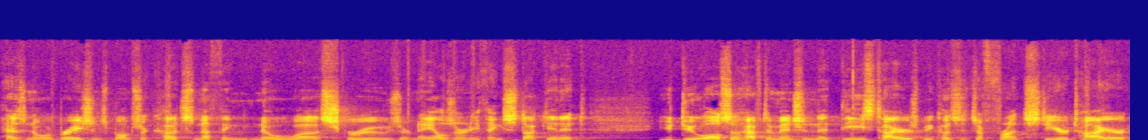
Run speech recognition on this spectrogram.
has no abrasions, bumps, or cuts, nothing, no uh, screws or nails or anything stuck in it. You do also have to mention that these tires, because it's a front steer tire,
